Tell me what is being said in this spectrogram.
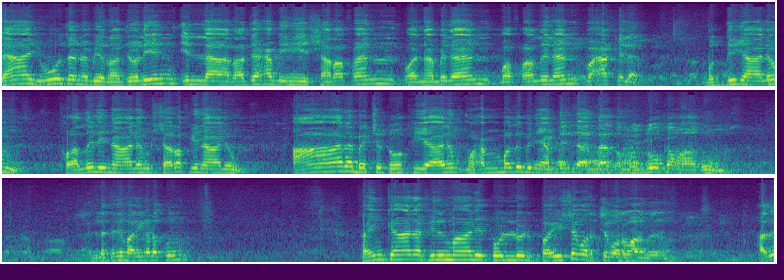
ലാ യൂസനു ബി റജുലിൻ ഇല്ലാ റജഹ ബിഹി ഷറഫൻ വ നബിലൻ വ വ അഖിലൻ. ബുദ്ധിയാലും ഫതിലിനാലും ഷറഫിനാലും ആരെ വെച്ച് തോക്കിയാലും മുഹമ്മദ് ബിൻ അബ്ദില്ല എന്താക്കും? മുന്തൂക്കമാകും എല്ലാത്തിനും മറികടക്കുന്നു. പൈൻകാന ഫിൽമാലി കൊല്ലുൻ പൈസ കുറച്ച് കുറവാണ്. അത്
